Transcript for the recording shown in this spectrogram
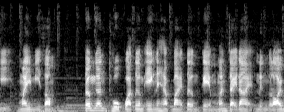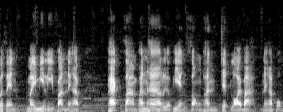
ทีไม่มีซ่อม เติมเงินถูกกว่าเติมเองนะครับบายเติมเกมมั่นใจได้ 100%ไม่มีรีฟันนะครับแพ็ค3,500เหลือเพียง 2,700 บาทนะครับผม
